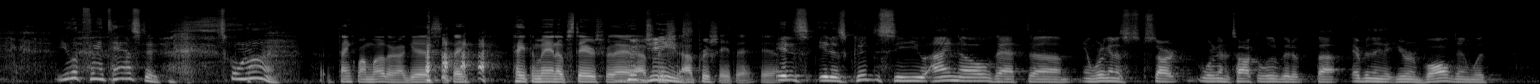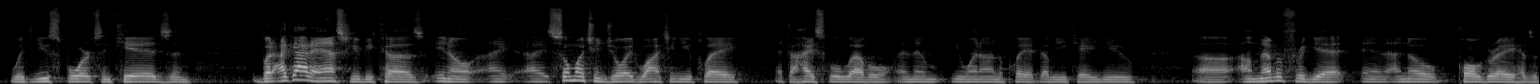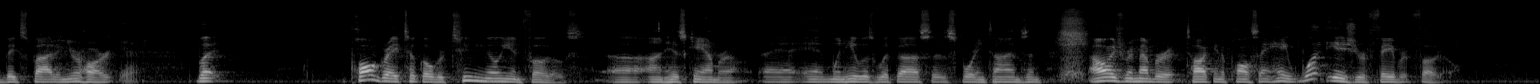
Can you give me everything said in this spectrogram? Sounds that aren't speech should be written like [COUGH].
you look fantastic. What's going on? [LAUGHS] Thank my mother, I guess. thank, [LAUGHS] thank the man upstairs for that. Good I, appreciate. I appreciate that. Yeah. It is it is good to see you. I know that, um, and we're going to start. We're going to talk a little bit about everything that you're involved in with with youth sports and kids and. But I got to ask you because you know I, I so much enjoyed watching you play at the high school level, and then you went on to play at WKU. Uh, I'll never forget, and I know Paul Gray has a big spot in your heart. Yeah. But Paul Gray took over 2 million photos uh, on his camera uh, and when he was with us at the Sporting Times. And I always remember talking to Paul saying, Hey, what is your favorite photo?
